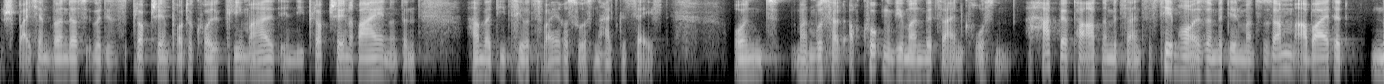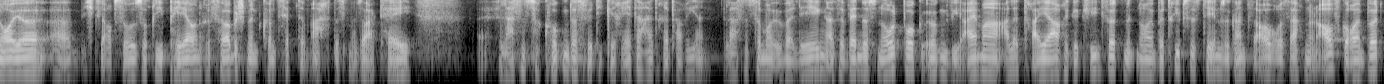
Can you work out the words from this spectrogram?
speichern wir das über dieses Blockchain-Protokoll Klima halt in die Blockchain rein und dann haben wir die CO2-Ressourcen halt gesaved. Und man muss halt auch gucken, wie man mit seinen großen Hardware-Partnern, mit seinen Systemhäusern, mit denen man zusammenarbeitet, neue, äh, ich glaube, so, so Repair- und Refurbishment-Konzepte macht, dass man sagt, hey, lass uns doch gucken, dass wir die Geräte halt reparieren. Lass uns doch mal überlegen, also wenn das Notebook irgendwie einmal alle drei Jahre gecleant wird mit neuen Betriebssystemen, so ganz saubere Sachen und aufgeräumt wird,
